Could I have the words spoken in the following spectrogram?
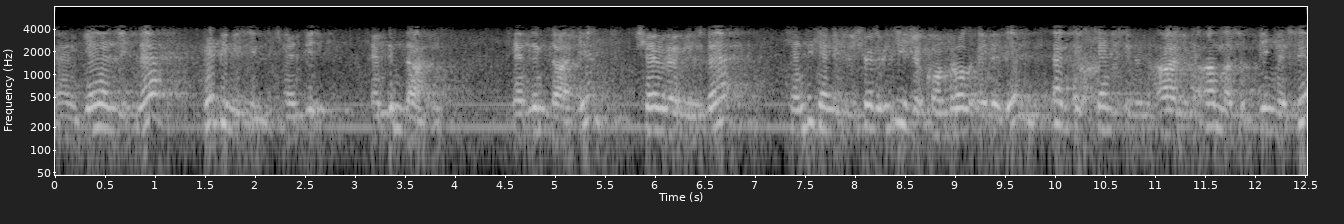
Yani genellikle hepimizin kendi, kendim dahil, kendim dahil çevremizde kendi kendimizi şöyle bir iyice kontrol edelim. Herkes kendisinin halini anlasın, dinlesin.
